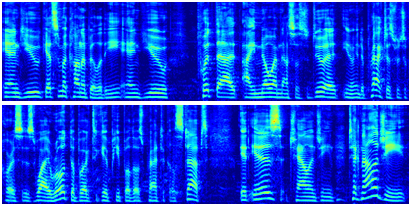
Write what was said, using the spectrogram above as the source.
and you get some accountability and you put that I know I'm not supposed to do it, you know, into practice, which of course is why I wrote the book to give people those practical steps. It is challenging. Technology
